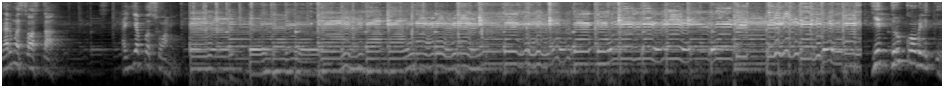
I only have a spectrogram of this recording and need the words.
தர்மஸ்வாஸ்தா ஐயப்ப சுவாமி. இத்திருக்கோவிலுக்கு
